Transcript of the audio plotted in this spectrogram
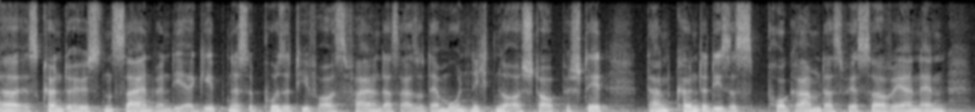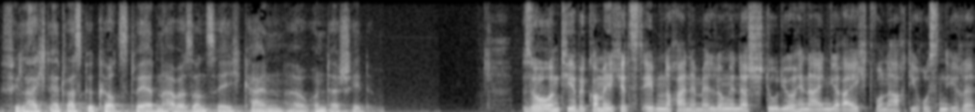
Äh, es könnte höchstens sein, wenn die Ergebnisse positiv ausfallen, dass also der Mond nicht nur aus Staub besteht, dann könnte dieses Programm, das wir Surveyor nennen, vielleicht etwas gekürzt werden. Aber sonst sehe ich keinen äh, Unterschied. So, und hier bekomme ich jetzt eben noch eine Meldung in das Studio hineingereicht, wonach die Russen ihre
